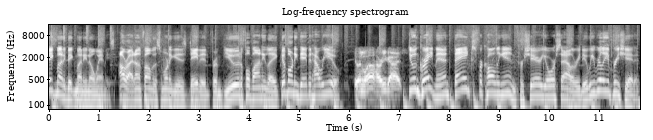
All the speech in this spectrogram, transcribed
Big money, big money, no whammies. All right, on the phone with us this morning is David from beautiful Bonney Lake. Good morning, David. How are you? Doing well. How are you guys? Doing great, man. Thanks for calling in for Share Your Salary, dude. We really appreciate it.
